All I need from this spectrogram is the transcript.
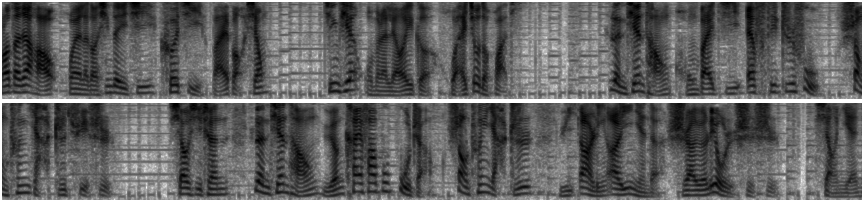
Hello，大家好，欢迎来到新的一期科技百宝箱。今天我们来聊一个怀旧的话题：任天堂红白机 FC 之父上春雅之去世。消息称，任天堂原开发部部长上春雅之于2021年的12月6日逝世，享年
